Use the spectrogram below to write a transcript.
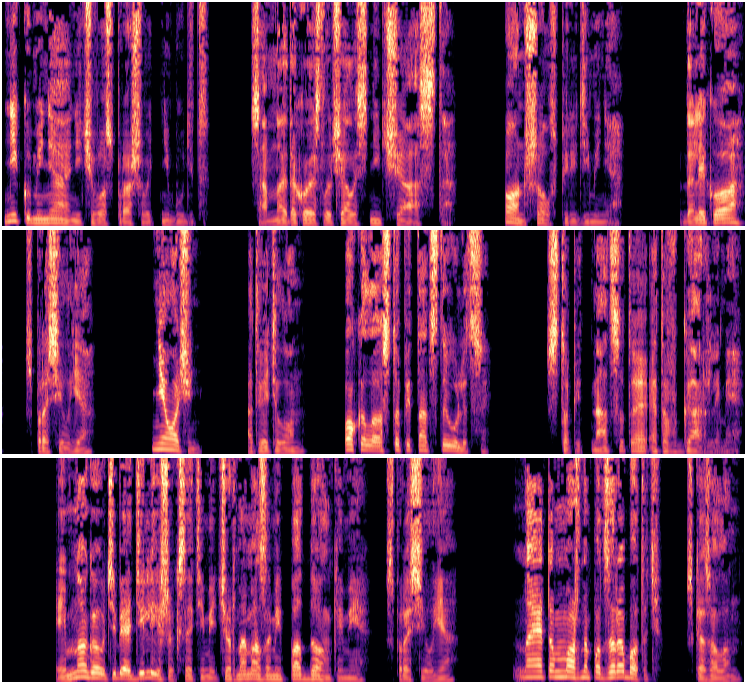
«Ник у меня ничего спрашивать не будет. Со мной такое случалось нечасто. Он шел впереди меня. «Далеко?» — спросил я. «Не очень», — ответил он. «Около 115-й улицы». «115-я — это в Гарлеме». «И много у тебя делишек с этими черномазами-подонками?» — спросил я. «На этом можно подзаработать», — сказал он.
